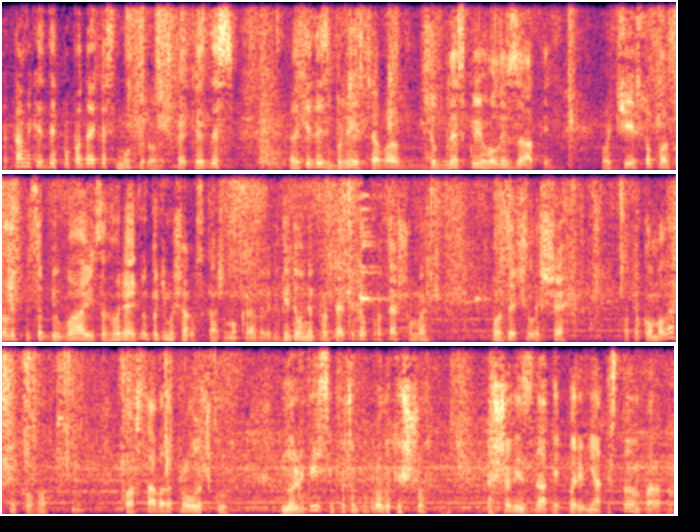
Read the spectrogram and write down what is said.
А там якась десь попадає якась муфіроночка, якась десь, якийсь десь бриз, треба до блиску його лизати. Оті сопла залипи, забивають, загоряють. Ну потім ми ще розкажемо окремо. Відео не про те. Відео про те, що ми позичили ще отакого малесенького, поставили проволочку 0,8, хочемо попробувати, що, на що він здатний порівняти з тим апаратом.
